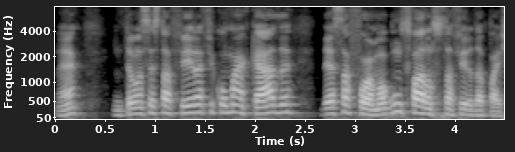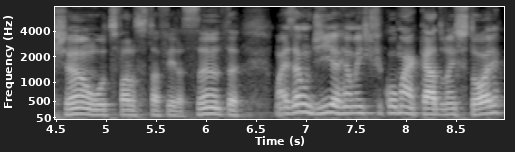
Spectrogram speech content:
né? Então a sexta-feira ficou marcada dessa forma. Alguns falam Sexta-feira da Paixão, outros falam Sexta-feira Santa, mas é um dia realmente que ficou marcado na história,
